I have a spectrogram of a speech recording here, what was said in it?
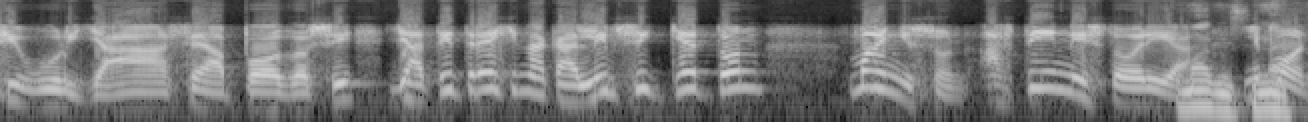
σιγουριά, σε απόδοση, γιατί τρέχει να καλύψει και τον Μάνιουσον. Αυτή είναι η ιστορία. Μάγνουσον, ναι. λοιπόν,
